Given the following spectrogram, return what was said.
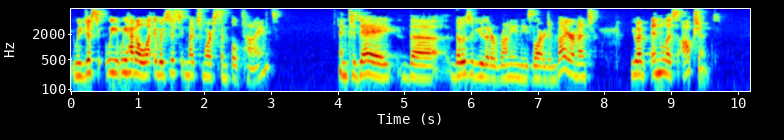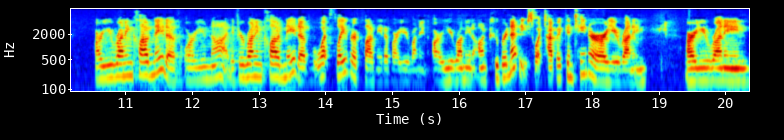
we just we we had a lot it was just much more simple times and today the those of you that are running these large environments you have endless options are you running cloud native or are you not if you're running cloud native what flavor of cloud native are you running are you running on kubernetes what type of container are you running are you running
